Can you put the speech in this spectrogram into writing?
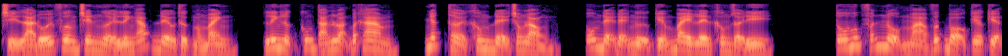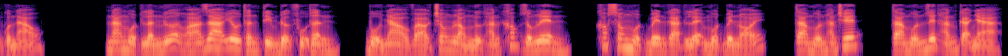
chỉ là đối phương trên người linh áp đều thực mỏng manh, linh lực cũng tán loạn bất ham, nhất thời không để trong lòng, ôm đệ đệ ngự kiếm bay lên không rời đi. Tô húc phẫn nộ mà vứt bỏ kia kiện quần áo. Nàng một lần nữa hóa ra yêu thân tìm được phụ thân, bổ nhào vào trong lòng ngực hắn khóc giống lên, khóc xong một bên gạt lệ một bên nói, ta muốn hắn chết, ta muốn giết hắn cả nhà.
